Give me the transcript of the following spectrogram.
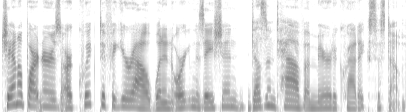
channel partners are quick to figure out when an organization doesn't have a meritocratic system.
